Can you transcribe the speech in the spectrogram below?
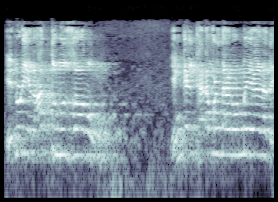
என்னுடைய நாத்து முசாவும் எங்கள் கடவுள் தான் உண்மையானது.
